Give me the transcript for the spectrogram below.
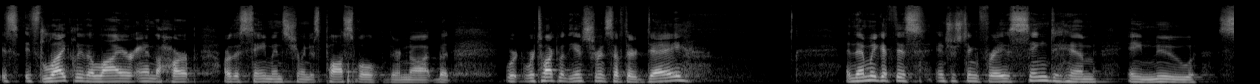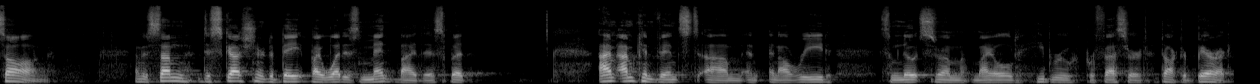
It's, it's likely the lyre and the harp are the same instrument. It's possible they're not, but we're, we're talking about the instruments of their day. And then we get this interesting phrase sing to him a new song. And there's some discussion or debate by what is meant by this, but I'm, I'm convinced, um, and, and I'll read some notes from my old Hebrew professor, Dr. Barak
